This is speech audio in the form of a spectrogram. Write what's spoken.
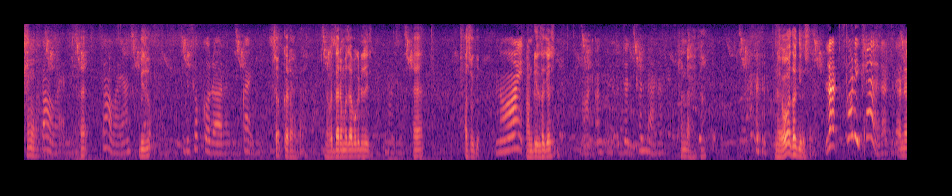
શું હે બીજું? ચક્કર આવે ને વધારે મજા બગડેલી છે હે? હા શું કે? આમ ડીલ થઈ ગયા છે? ઠંડા હે કા? ને એવો ધગ્યો છે? અને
